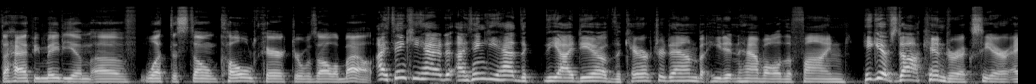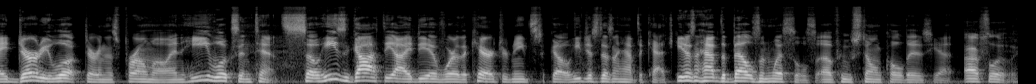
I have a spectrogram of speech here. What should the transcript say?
the happy medium of what the Stone Cold character was all about. I think he had I think he had the, the idea of the character down, but he didn't have all the fine. He gives Dok Hendrix here a dirty look during this promo, and he looks intense. So he's got the idea of where the character needs to go. He just doesn't have the catch. He doesn't have the bells and whistles of who Stone Cold is yet. Absolutely.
